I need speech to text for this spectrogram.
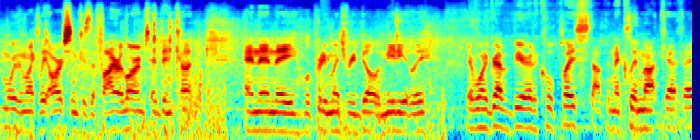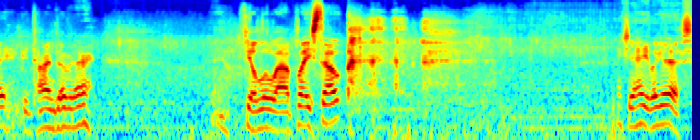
more than likely arson because the fire alarms had been cut and then they were pretty much rebuilt immediately. You ever want to grab a beer at a cool place, stop in the Clinmont Cafe. Good times over there. Feel a little out of place though. Actually, hey, look at this.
